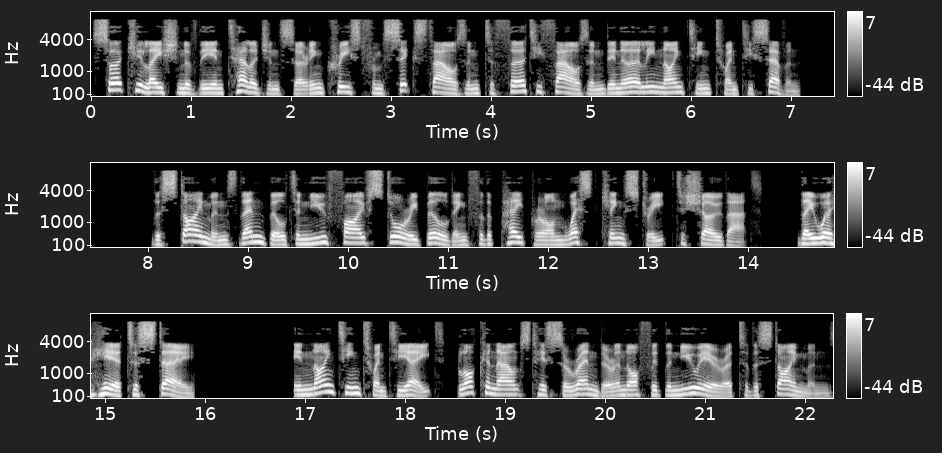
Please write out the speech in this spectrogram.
Circulation of the Intelligencer increased from 6,000 to 30,000 in early 1927. The Steinmans then built a new five-story building for the paper on West King Street to show that, "...they were here to stay." In 1928, Block announced his surrender and offered the new era to the Steinmans.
